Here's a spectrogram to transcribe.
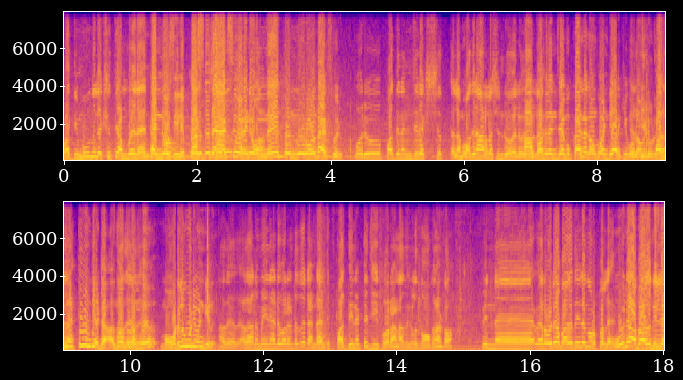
പതിമൂന്ന് ലക്ഷത്തി അമ്പതിനായിരം എൻ ഒ സിയിൽ പ്ലസ് ടാക്സ് പറയുന്നത് ഒന്നേ തൊണ്ണൂറോളം ടാക്സ് വരും. അപ്പൊ ഒരു പതിനഞ്ച് ലക്ഷത്തി അല്ല പതിനാറ് ലക്ഷം രൂപ വില വരും പതിനഞ്ചേ മുക്കാലിനൊക്കെ നമുക്ക് വണ്ടി ഇറക്കി കൊണ്ടുപോകാൻ പതിനെട്ട് വണ്ടി കേട്ടോ. അത് നോക്കാം നമ്മൾ മോഡൽ കൂടി വണ്ടിയാണ് അതെ അതെ. അതാണ് മെയിൻ ആയിട്ട് പറയേണ്ടത്. രണ്ടായിരത്തി പതിനെട്ട് ജി ഫോർ ആണ് നിങ്ങൾ നോക്കണം കേട്ടോ. പിന്നെ വേറെ ഒരു അപാകതയില്ലെന്ന് ഉറപ്പല്ലേ? ഒരു അപാകത്തില്ല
